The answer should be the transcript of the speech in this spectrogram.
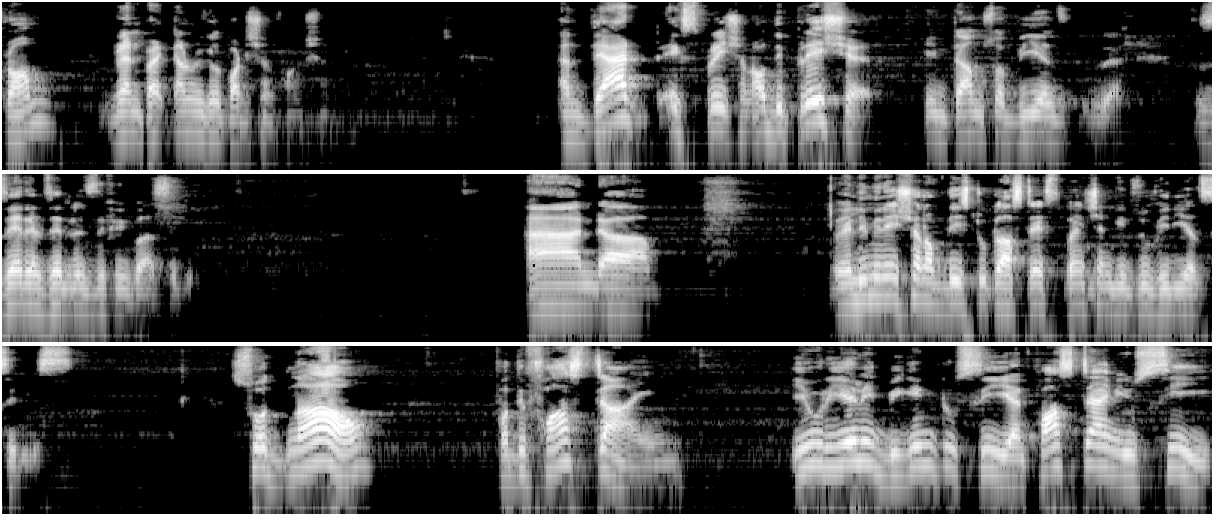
from grand canonical partition function and that expression or the pressure in terms of BL, ZL, ZL is the fugacity. And uh, elimination of these two cluster expansion gives you virial series. So now for the first time you really begin to see and first time you see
